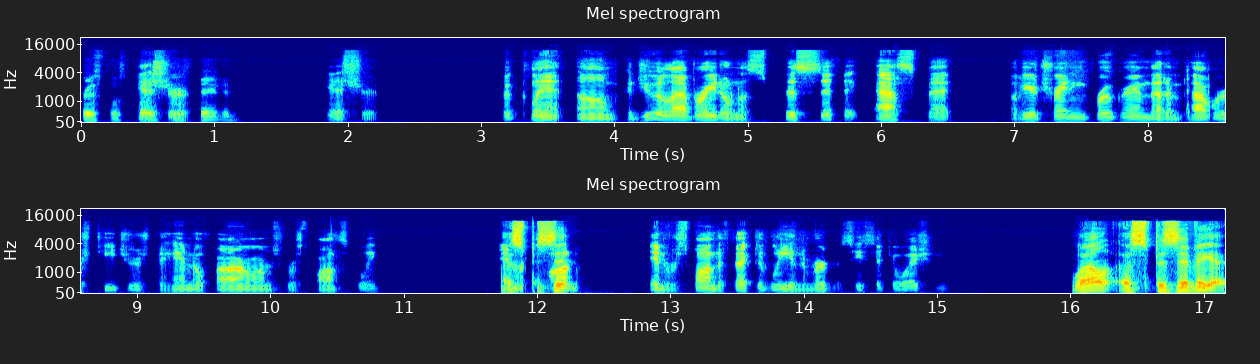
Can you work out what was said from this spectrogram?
Crystal's questions, yeah, sure. David? Yeah, sure. So Klint, um, could you elaborate on a specific aspect of your training program that empowers teachers to handle firearms responsibly? And, specific... respond, and respond effectively in emergency situations? Well, a specific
